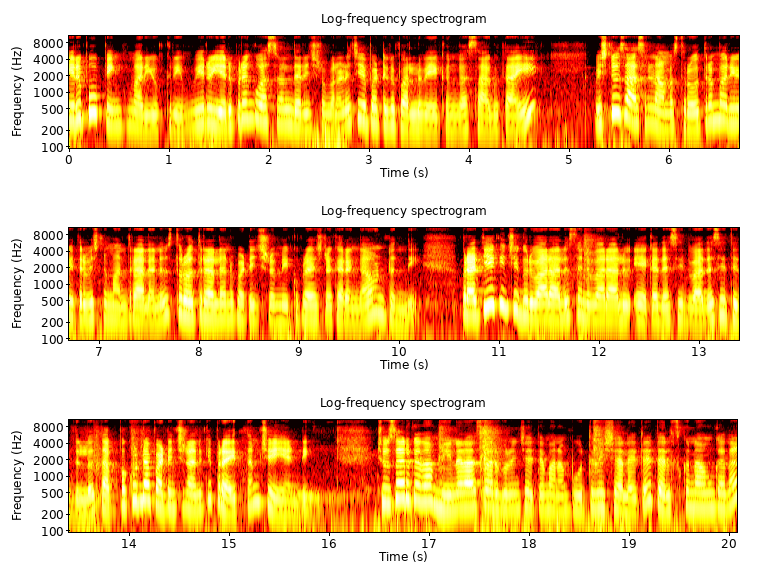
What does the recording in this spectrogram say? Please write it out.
ఎరుపు పింక్ మరియు క్రీమ్. వీరు ఎరుపు రంగు వస్త్రాలు ధరించడం వలన చేపట్టిన పనులు వేగంగా సాగుతాయి. విష్ణు సహస్రనామ స్తోత్రం మరియు ఇతర విష్ణు మంత్రాలను స్తోత్రాలను పఠించడం మీకు ప్రయోజనకరంగా ఉంటుంది. ప్రత్యేకించి గురువారాలు శనివారాలు ఏకాదశి ద్వాదశి తిథుల్లో తప్పకుండా పఠించడానికి ప్రయత్నం చేయండి. చూసారు కదా మీనరాశి వారి గురించి అయితే మనం పూర్తి విషయాలు అయితే తెలుసుకున్నాం కదా.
